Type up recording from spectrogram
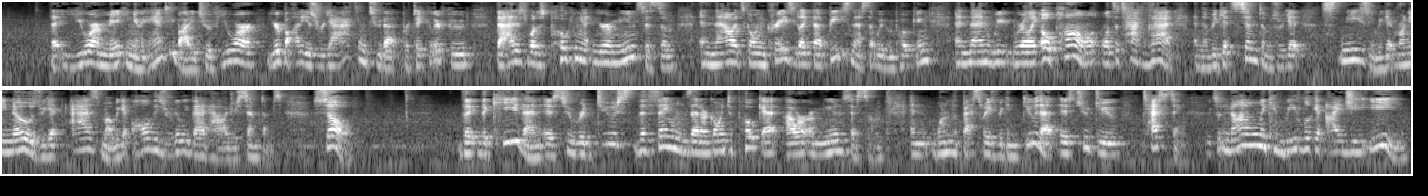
that you are making an antibody to, if you are, your body is reacting to that particular food, that is what is poking at your immune system. And now it's going crazy like that bee's nest that we've been poking. And then we, we're like, oh, pollen, let's attack that. And then we get symptoms, we get sneezing, we get runny nose, we get asthma, we get all these really bad allergy symptoms. So the, the key then is to reduce the things that are going to poke at our immune system. And one of the best ways we can do that is to do testing. So not only can we look at IgE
